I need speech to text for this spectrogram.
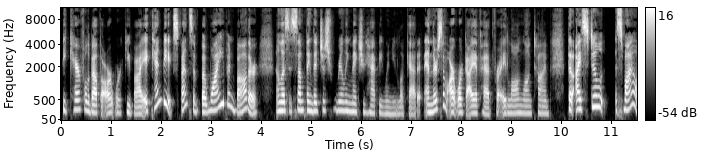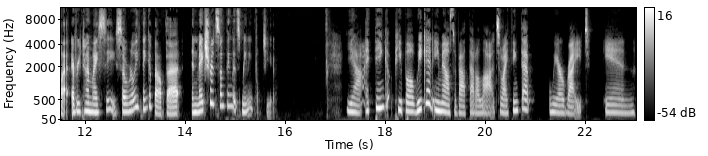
be careful about the artwork you buy. It can be expensive, but why even bother unless it's something that just really makes you happy when you look at it? And there's some artwork I have had for a long, long time that I still smile at every time I see. So really think about that and make sure it's something that's meaningful to you. Yeah, I think people, we get emails about that a lot. So I think that we are right in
